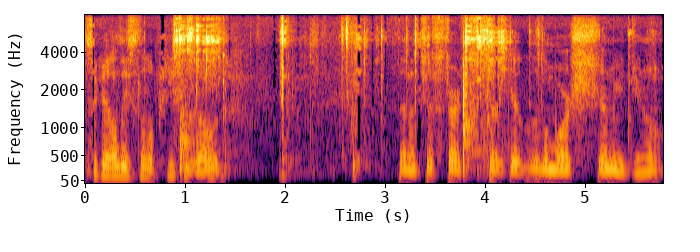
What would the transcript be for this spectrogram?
Once I get all these little pieces out, then it just starts to get a little more shimmied, you know.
